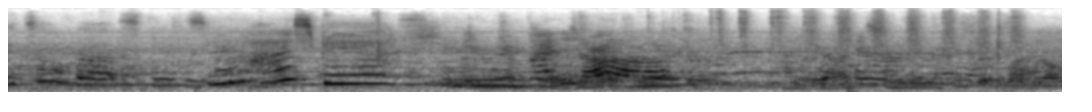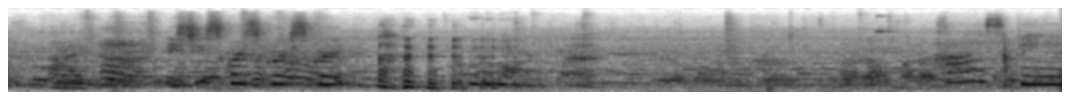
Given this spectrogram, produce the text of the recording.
It's all right, Spencer. Hi, Spence. You're doing a good job. I got you. Is she squirt, squirt, squirt? Hi, Spence.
